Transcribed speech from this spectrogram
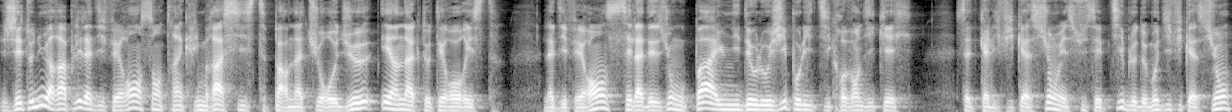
J'ai tenu à rappeler la différence entre un crime raciste par nature odieux et un acte terroriste. La différence, c'est l'adhésion ou pas à une idéologie politique revendiquée. Cette qualification est susceptible de modification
